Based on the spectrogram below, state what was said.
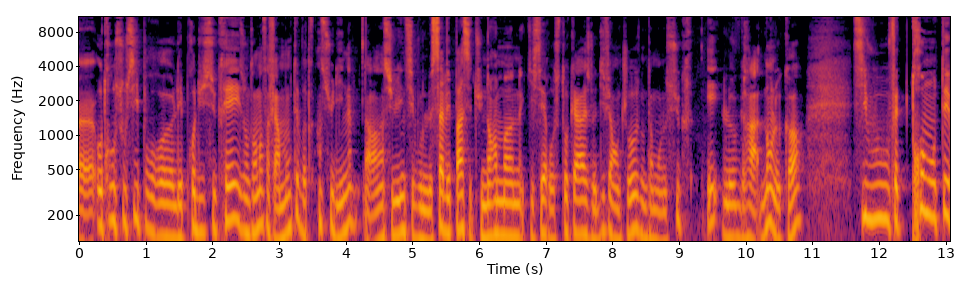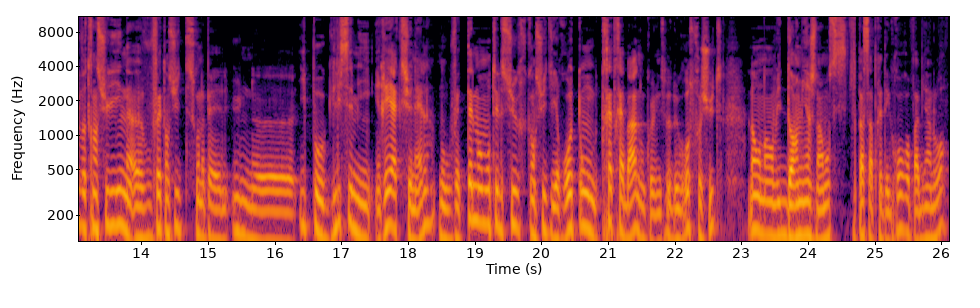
Autre souci pour les produits sucrés, ils ont tendance à faire monter votre insuline. Alors l'insuline, si vous ne le savez pas, c'est une hormone qui sert au stockage de différentes choses, notamment le sucre et le gras dans le corps. Si vous faites trop monter votre insuline, euh, vous faites ensuite ce qu'on appelle une euh, hypoglycémie réactionnelle. Donc vous faites tellement monter le sucre qu'ensuite il retombe très très bas, donc une espèce de grosse rechute. Là on a envie de dormir, généralement c'est ce qui se passe après des gros repas bien lourds.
